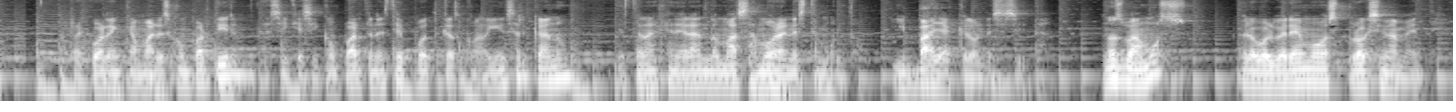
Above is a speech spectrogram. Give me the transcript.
Recuerden que amar es compartir, así que si comparten este podcast con alguien cercano, estarán generando más amor en este mundo. Y vaya que lo necesita. Nos vamos, pero volveremos próximamente.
